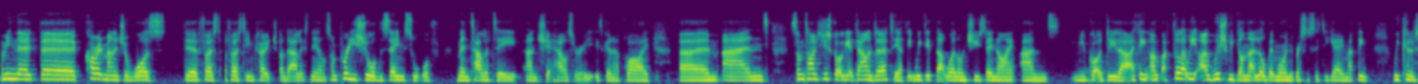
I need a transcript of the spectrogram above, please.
I mean, the the current manager was the first first team coach under Alex Neil, so I'm pretty sure the same sort of mentality and shithousery is going to apply. Um, and sometimes you just got to get down and dirty. I think we did that well on Tuesday night, and you've got to do that. I think I, I, feel like we. I wish we'd done that a little bit more in the Bristol City game. I think we could have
